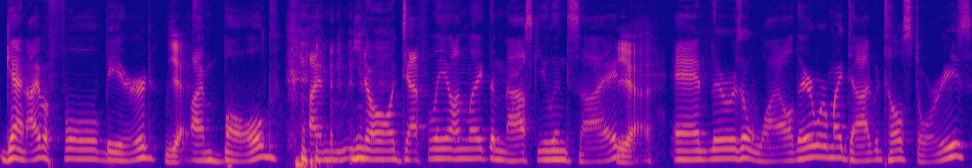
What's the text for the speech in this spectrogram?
again, I have a full beard. Yes. I'm bald. I'm, you know, definitely on like the masculine side. Yeah. And there was a while there where my dad would tell stories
